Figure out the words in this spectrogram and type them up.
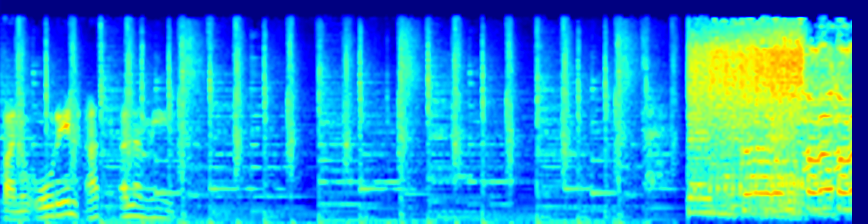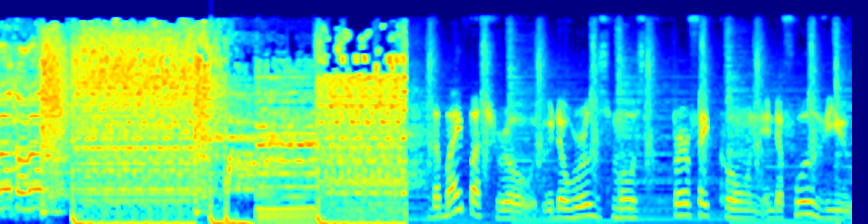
Panuorin at alamin. The bypass road with the world's most perfect cone in the full view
